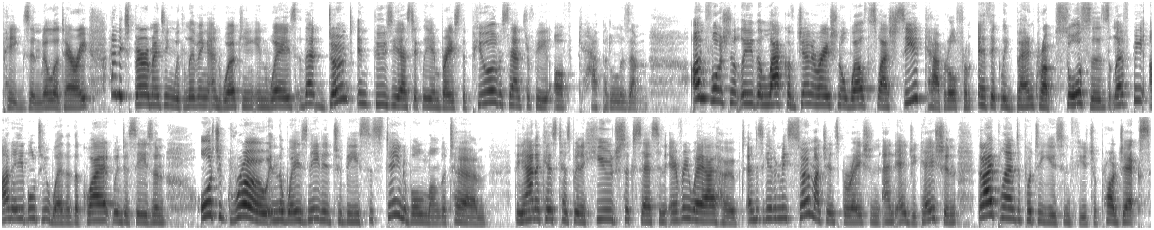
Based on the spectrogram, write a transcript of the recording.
pigs and military, and experimenting with living and working in ways that don't enthusiastically embrace the pure misanthropy of capitalism. Unfortunately, the lack of generational wealth slash seed capital from ethically bankrupt sources left me unable to weather the quiet winter season or to grow in the ways needed to be sustainable longer term. The Anarchist has been a huge success in every way I hoped and has given me so much inspiration and education that I plan to put to use in future projects.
